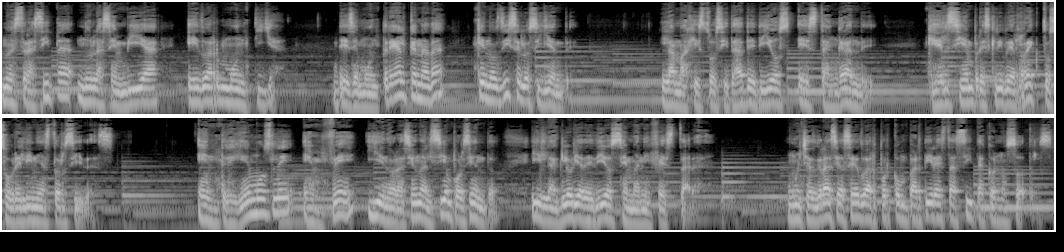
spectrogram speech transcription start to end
nuestra cita nos las envía Eduard Montilla desde Montreal, Canadá, que nos dice lo siguiente. La majestuosidad de Dios es tan grande que Él siempre escribe recto sobre líneas torcidas. Entreguémosle en fe y en oración al 100% y la gloria de Dios se manifestará. Muchas gracias Edward por compartir esta cita con nosotros.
